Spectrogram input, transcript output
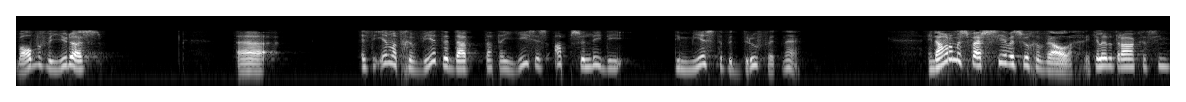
behalwe vir Judas uh is die een wat geweet het dat dat hy Jesus absoluut die die meeste bedroef het, né? En daarom is vers 7 so geweldig. Het julle dit raak gesien?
